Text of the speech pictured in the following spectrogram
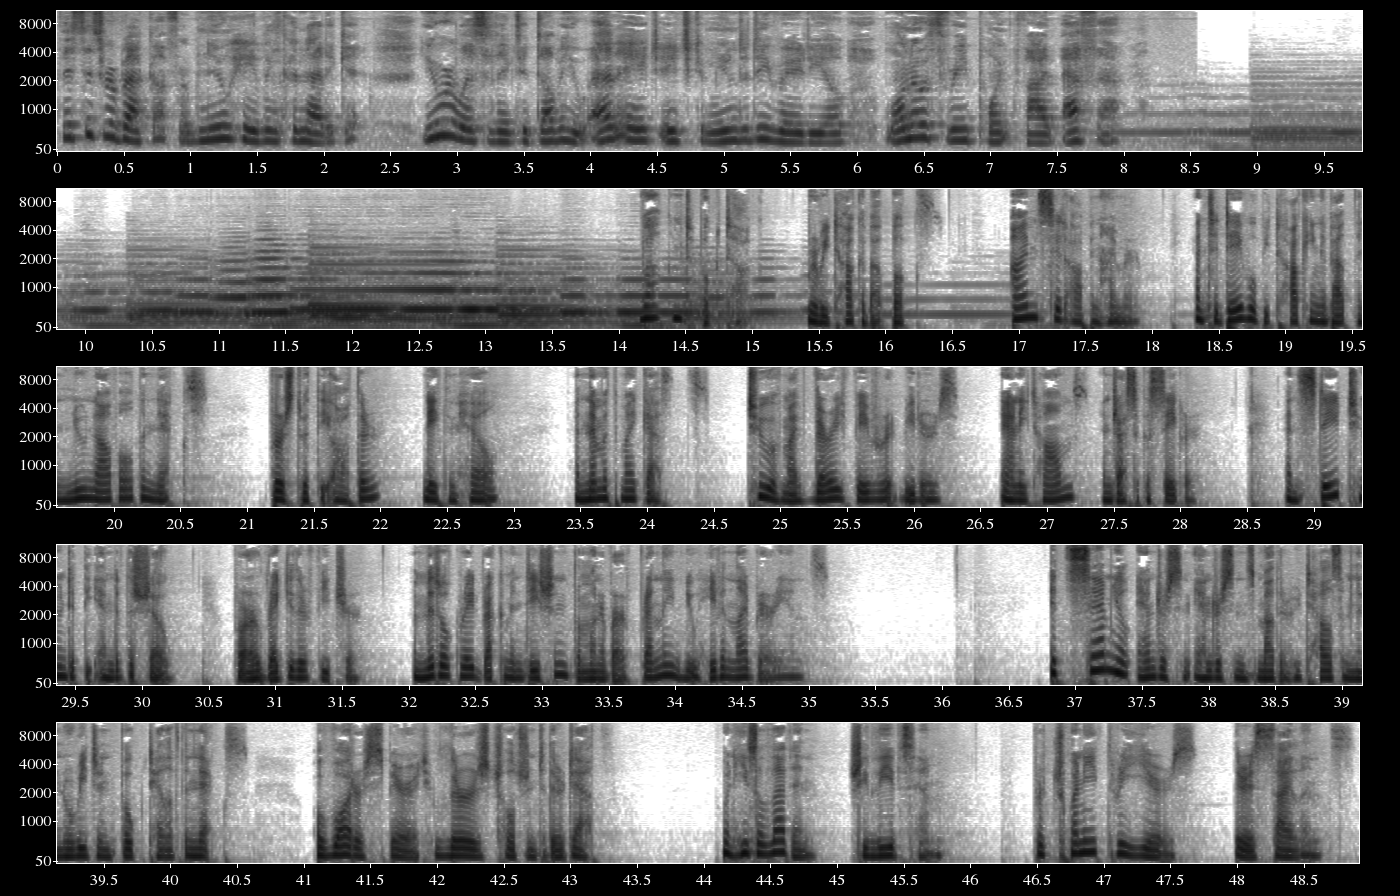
This is Rebecca from New Haven, Connecticut. You are listening to WNHH Community Radio 103.5 FM. Welcome to Book Talk, where we talk about books. I'm Cyd Oppenheimer, and today we'll be talking about the new novel, The Nix, first with the author, Nathan Hill, and then with my guests, two of my very favorite readers, Annie Thoms and Jessica Sager. And stay tuned at the end of the show for our regular feature, a middle grade recommendation from one of our friendly New Haven librarians. It's Samuel Anderson Anderson's mother who tells him the Norwegian folk tale of the Nix, a water spirit who lures children to their death. When he's 11, she leaves him. For 23 years, there is silence.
